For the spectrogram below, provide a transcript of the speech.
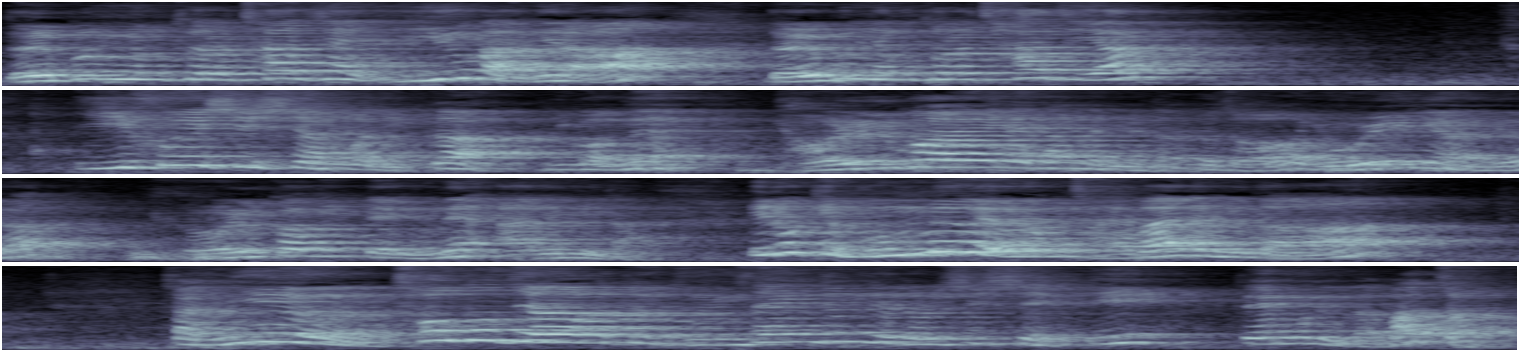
넓은 영토를 차지한 이유가 아니라 넓은 영토를 차지한 이후에 실시한 거니까 이거는 결과에 해당됩니다. 그죠? 요인이 아니라 결과기 때문에 아닙니다. 이렇게 문맥을 여러분 잘 봐야 됩니다. 자, 니은 천호제와 같은 군사행정제도를 실시했기 때문이다. 맞죠?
